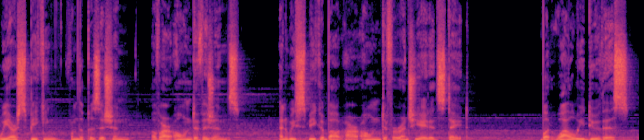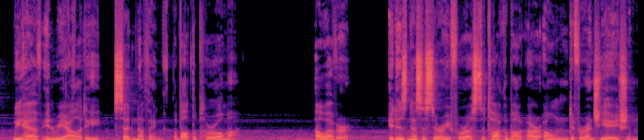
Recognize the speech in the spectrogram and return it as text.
we are speaking from the position of our own divisions, and we speak about our own differentiated state. But while we do this, we have in reality said nothing about the pleroma. However, it is necessary for us to talk about our own differentiation,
